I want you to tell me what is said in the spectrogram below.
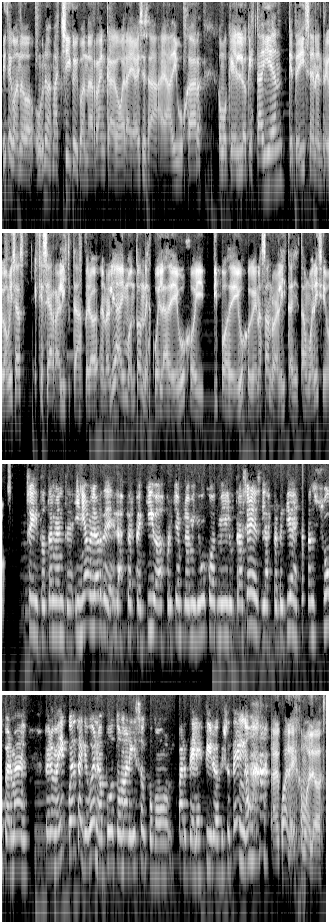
viste, cuando uno es más chico y cuando arranca, ahora y a veces a, a dibujar, como que lo que está bien, que te dicen entre comillas, es que sea realista. Pero en realidad hay un montón de escuelas de dibujo y tipos de dibujo que no son realistas y están buenísimos. Sí, totalmente. Y ni hablar de las perspectivas. Por ejemplo, mis dibujos, mis ilustraciones, las perspectivas están súper mal. Pero me di cuenta que, bueno, puedo tomar eso como parte del estilo que yo tengo. Tal cual, es como los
